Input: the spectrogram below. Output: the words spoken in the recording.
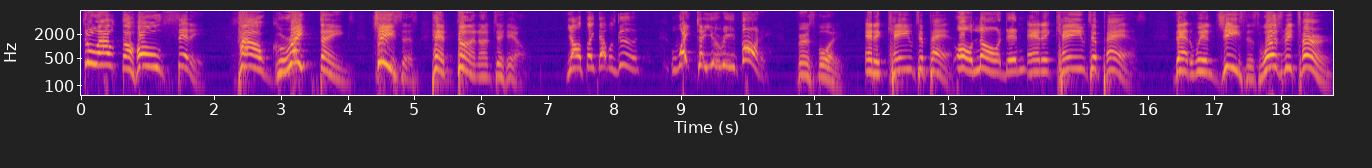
throughout the whole city how great things Jesus had done unto him. Y'all think that was good? Wait till you read 40. Verse 40. And it came to pass. Oh, no, it didn't. And it came to pass that when Jesus was returned,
